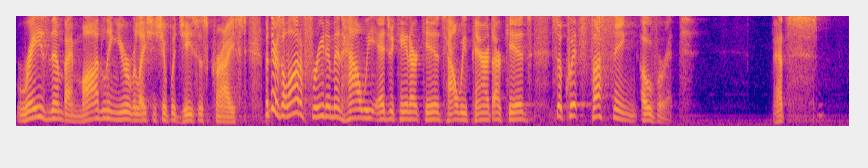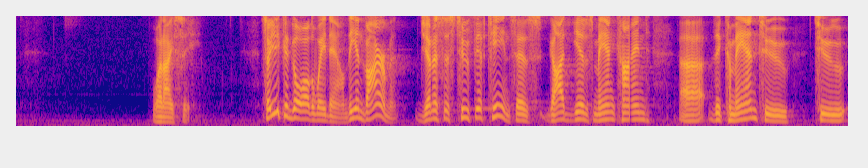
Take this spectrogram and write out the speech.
raise them by modeling your relationship with Jesus Christ. But there's a lot of freedom in how we educate our kids, how we parent our kids, so quit fussing over it. That's what I see. So you could go all the way down. The environment. Genesis 2:15 says God gives mankind uh, the command to, to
